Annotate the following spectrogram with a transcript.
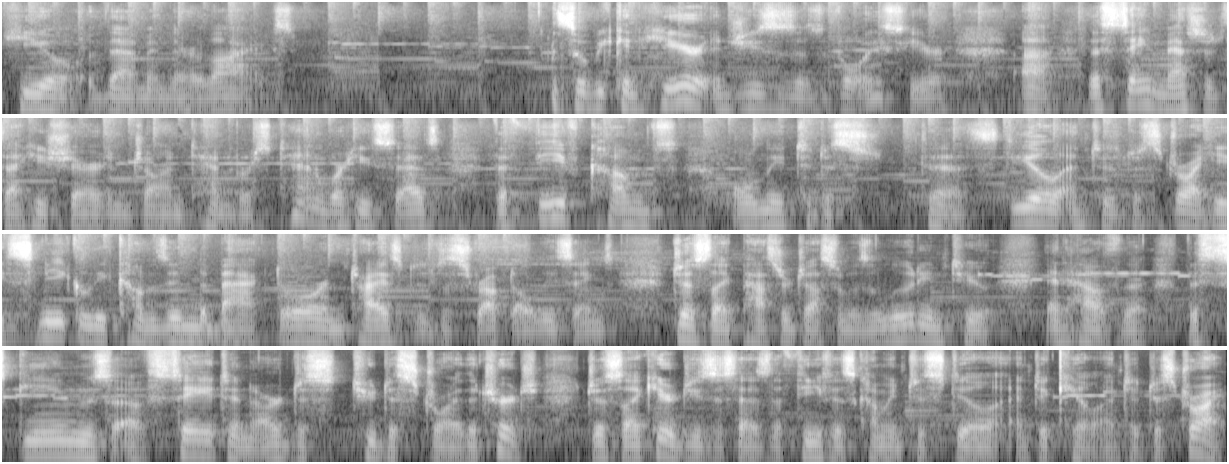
heal them in their lives. So we can hear in Jesus' voice here uh, the same message that he shared in John 10, verse 10, where he says, The thief comes only to destroy to steal and to destroy. He sneakily comes in the back door and tries to disrupt all these things, just like Pastor Justin was alluding to, and how the, the schemes of Satan are just to destroy the church. Just like here, Jesus says the thief is coming to steal and to kill and to destroy.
